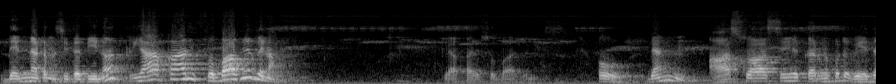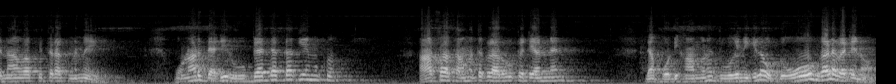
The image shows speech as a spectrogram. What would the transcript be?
දෙන්නටම සිත තියෙනවා ක්‍රියාකාරී ස්වභාවය වෙනස්. ක්‍රියාකාරී ස්වභාවය වෙනස්. ඔව් දැන් ආස්වාසය කරනකොට වේදනාවක් විතරක් නෙමෙයි. මොනාරි දැඩි රූපයක් දැක්කා කියමුකෝ. ආස්වාස සමතකලා රූපෙට යන්නේ නැහැ. දැන් පොඩි හැමන දුවගෙන ගිහලා උඩෝංගල වැටෙනවා.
